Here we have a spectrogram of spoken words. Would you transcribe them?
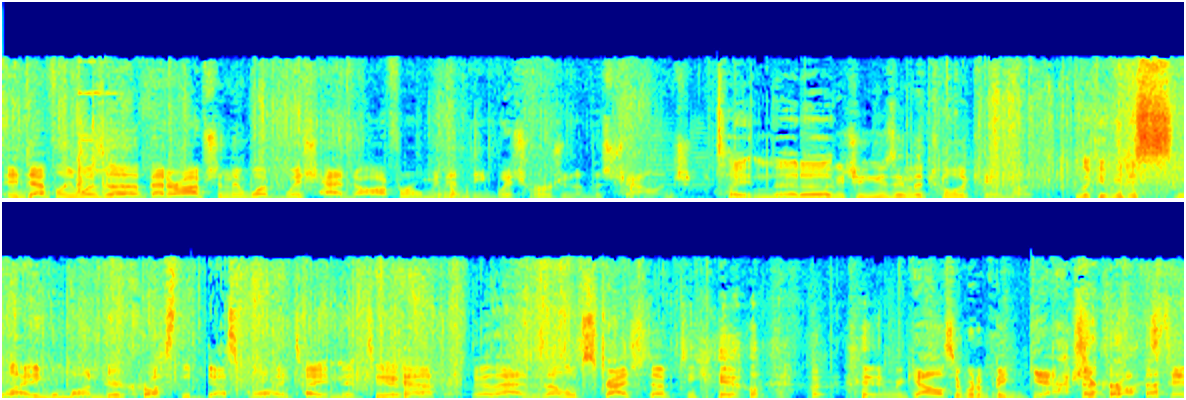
It definitely was a better option than what Wish had to offer when we did the Wish version of this challenge. tighten that up. Look at you using the tool it came with. Look at me just sliding the monitor across the desk while I tighten it too. Yeah, look at that. Does that look scratched up to you? McAllister put a big gash across it.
